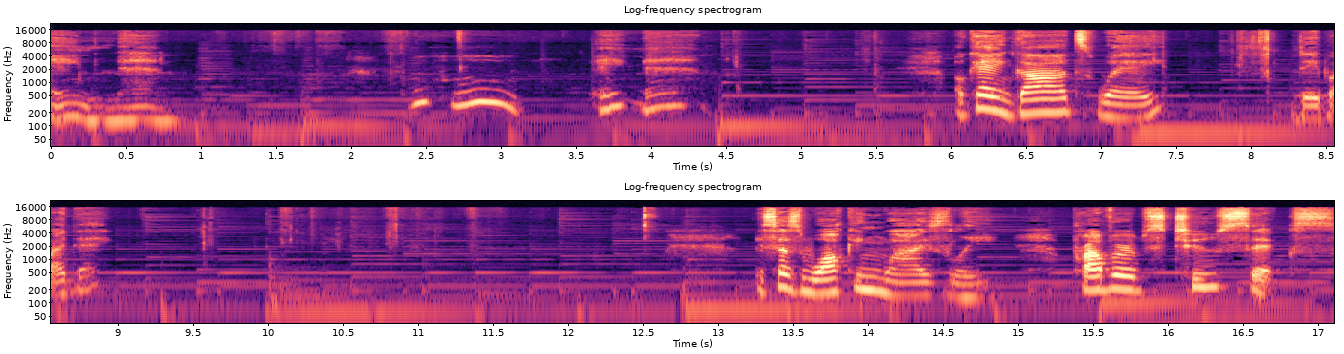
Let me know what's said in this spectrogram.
Amen. Woohoo. Amen. Okay, in God's way, day by day. It says, walking wisely. Proverbs 2 6.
